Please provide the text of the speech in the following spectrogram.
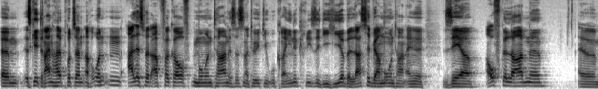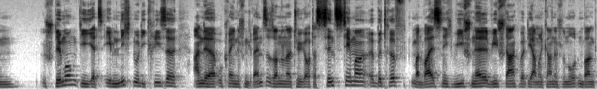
ähm, es geht dreieinhalb Prozent nach unten. Alles wird abverkauft momentan. Es ist natürlich die Ukraine-Krise, die hier belastet. Wir haben momentan eine sehr aufgeladene ähm, Stimmung, die jetzt eben nicht nur die Krise an der ukrainischen Grenze, sondern natürlich auch das Zinsthema äh, betrifft. Man weiß nicht, wie schnell, wie stark wird die amerikanische Notenbank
